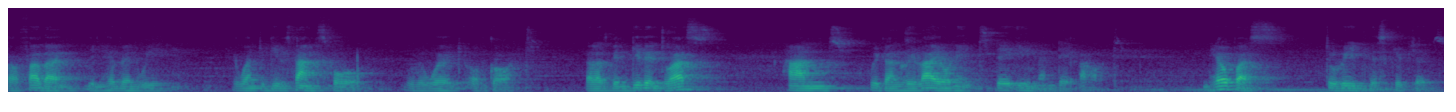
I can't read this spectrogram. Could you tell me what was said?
Our Father in heaven, we, we want to give thanks for the word of God that has been given to us, and we can rely on it day in and day out. And help us to read the scriptures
